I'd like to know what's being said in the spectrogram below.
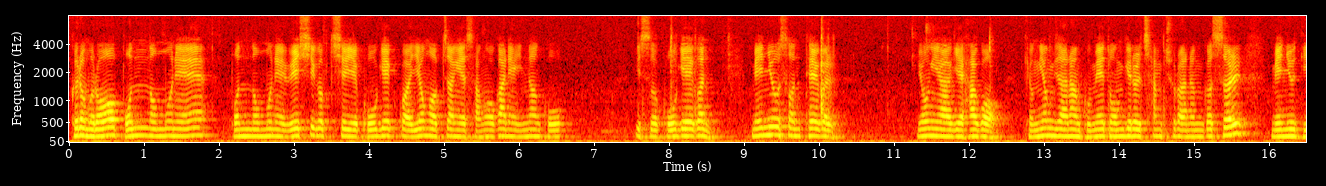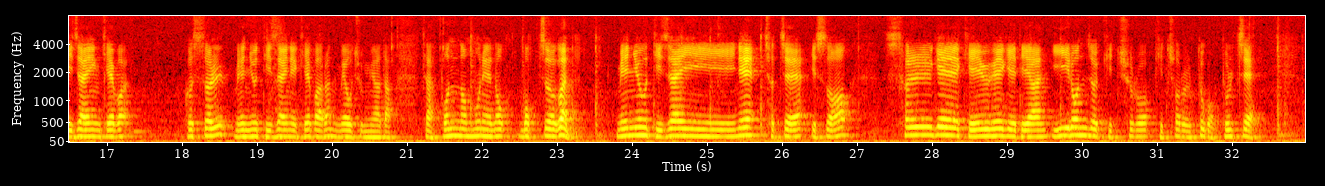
그러므로 본 논문의 본 논문의 외식업체의 고객과 영업장의 상호 간에 있는 고, 있어 고객은 메뉴 선택을 용이하게 하고 경영자는 구매 동기를 창출하는 것을 메뉴 디자인 개발 것을 메뉴 디자인의 개발은 매우 중요하다. 자, 본 논문의 목적은 메뉴 디자인의 첫째 있어 설계 계획에 대한 이론적 기초로, 기초를 두고 둘째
